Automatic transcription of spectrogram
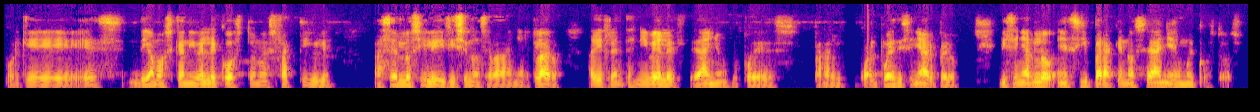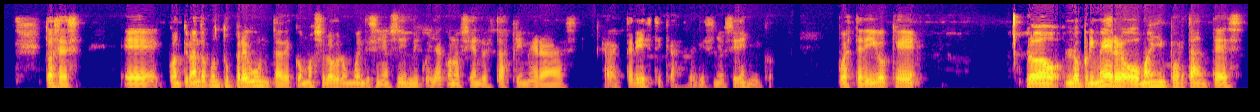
porque es, digamos que a nivel de costo no es factible hacerlo si el edificio no se va a dañar. Claro, hay diferentes niveles de daño que puedes para el cual puedes diseñar, pero diseñarlo en sí para que no se dañe es muy costoso. Entonces, eh, continuando con tu pregunta de cómo se logra un buen diseño sísmico, ya conociendo estas primeras características del diseño sísmico, pues te digo que lo, lo primero o más importante es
